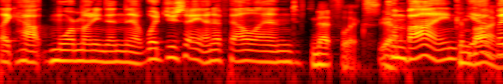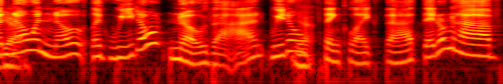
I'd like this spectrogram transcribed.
Like how more money than the, what'd you say, NFL and Netflix. Yeah. combined. yeah, but yeah. no one know like we don't know that. We don't Yeah. think like that. They don't have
